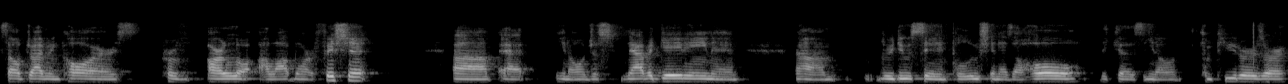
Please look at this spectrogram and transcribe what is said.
self-driving cars are a lot, more efficient um, at, you know, just navigating and um, reducing pollution as a whole because, you know, computers are,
